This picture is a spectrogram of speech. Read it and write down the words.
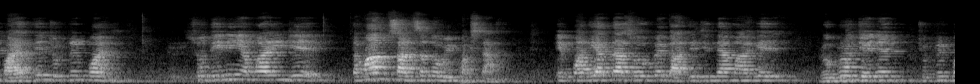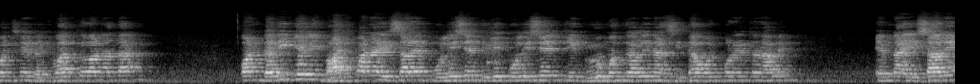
ભારતીય ચૂંટણી પંચ સુધીની અમારી જે તમામ સાંસદો વિપક્ષના, એ પદયાત્રા સ્વરૂપે ગાંધી ચિંતા માર્ગે રૂબરૂ જઈને ચૂંટણી પંચને રજૂઆત કરવાના હતા. પણ ડરી ગયેલી ભાજપાના ઈશારે પોલીસે, દિલ્હી પોલીસે જે ગૃહ મંત્રાલયના સીધા વડપણ હેઠળ આવે, એમના ઈશારે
